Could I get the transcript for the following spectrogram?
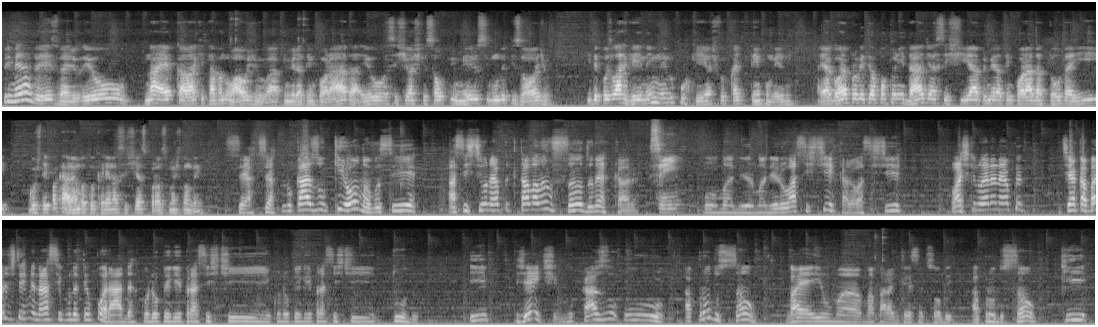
Primeira vez, velho. Eu, na época lá que tava no auge a primeira temporada, eu assisti acho que só o primeiro e o segundo episódio. E depois larguei, nem lembro porquê, acho que foi por causa de tempo mesmo. Aí agora aproveitei a oportunidade de assistir a primeira temporada toda aí. Gostei pra caramba, tô querendo assistir as próximas também. Certo, certo. No caso, Kioma, você assistiu na época que tava lançando, né, cara? Sim. Pô, maneiro, maneiro. Eu assisti, cara, eu assisti. Eu acho que não era na época. Tinha acabado de terminar a segunda temporada quando eu peguei para assistir. Quando eu peguei para assistir tudo. E, gente, no caso, o, a produção. Vai aí uma, uma parada interessante sobre a produção. Que,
